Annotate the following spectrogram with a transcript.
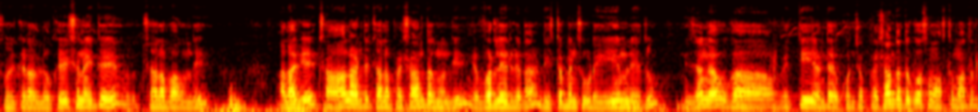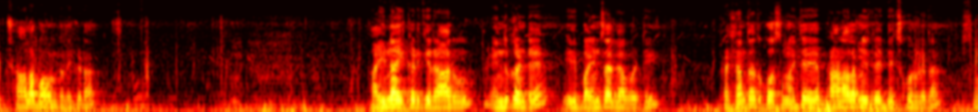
సో ఇక్కడ లొకేషన్ అయితే చాలా బాగుంది. అలాగే చాలా అంటే చాలా ప్రశాంతంగా ఉంది. ఎవరు లేరు కదా. డిస్టర్బెన్స్ కూడా ఏం లేదు. నిజంగా ఒక వ్యక్తి అంటే కొంచెం ప్రశాంతత కోసం వస్తే మాత్రం చాలా బాగుంటుంది ఇక్కడ. అయినా ఇక్కడికి రారు. ఎందుకంటే ఇది బైన్సా కాబట్టి ప్రశాంతత కోసం అయితే ప్రాణాల మీద అయితే తెచ్చుకోరు కదా. సో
